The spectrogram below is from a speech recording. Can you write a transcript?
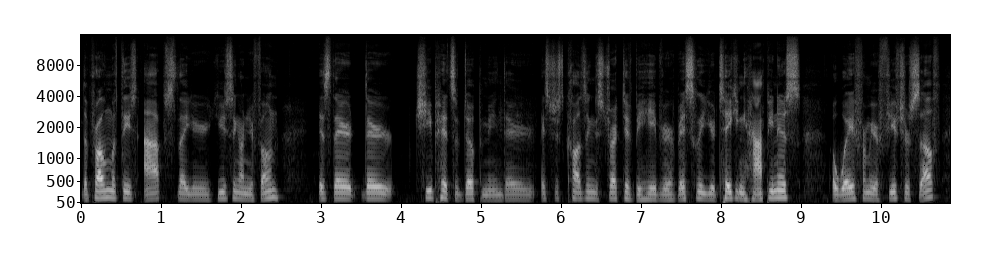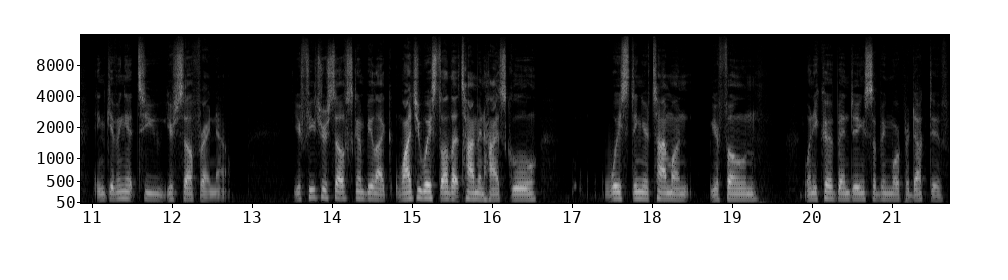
The problem with these apps that you're using on your phone is they're they're cheap hits of dopamine. They're it's just causing destructive behavior. Basically, you're taking happiness away from your future self and giving it to yourself right now. Your future self's going to be like, "Why'd you waste all that time in high school wasting your time on your phone when you could have been doing something more productive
